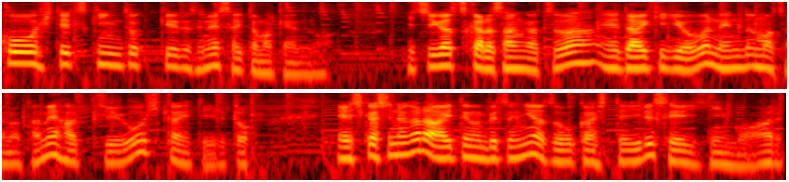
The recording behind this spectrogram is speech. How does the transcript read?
鋼非鉄金属系ですね、埼玉県の。1月から3月は、大企業は年度末のため発注を控えていると。しかしながらアイテム別には増加している製品もある。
